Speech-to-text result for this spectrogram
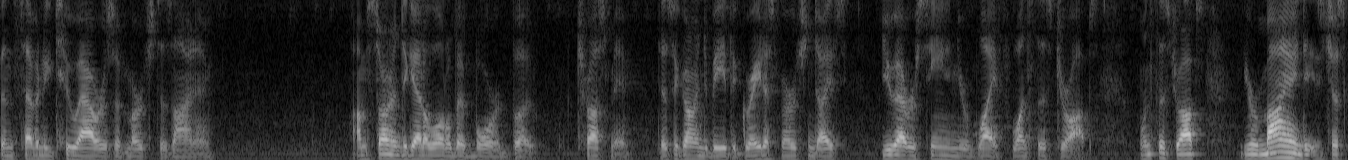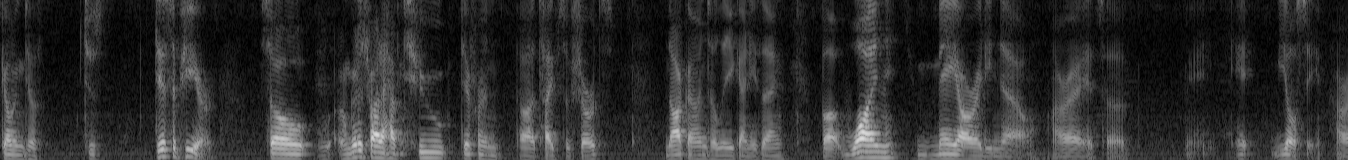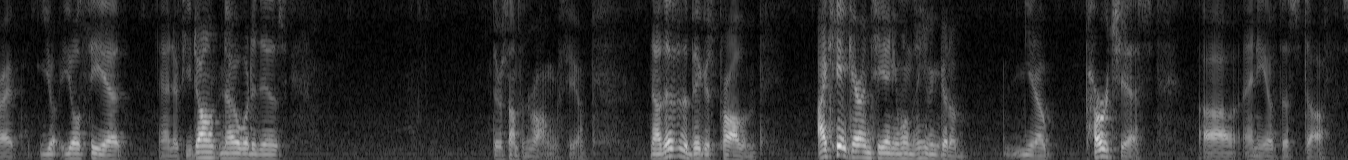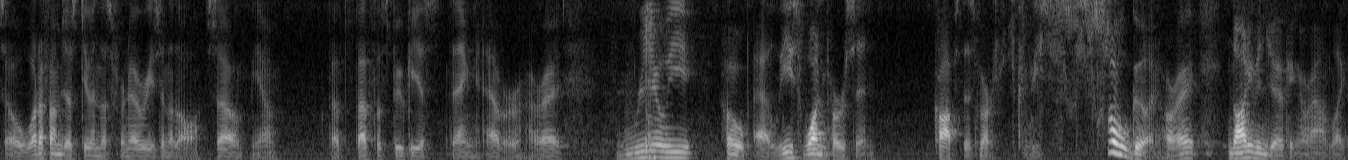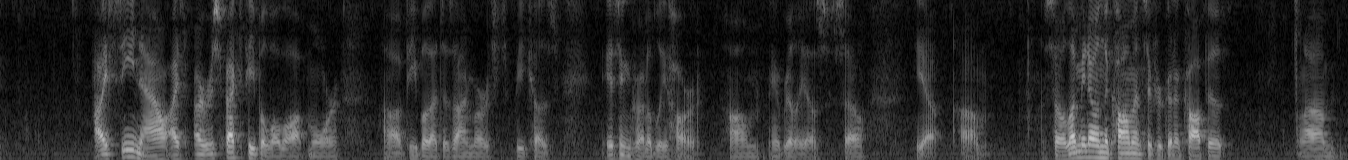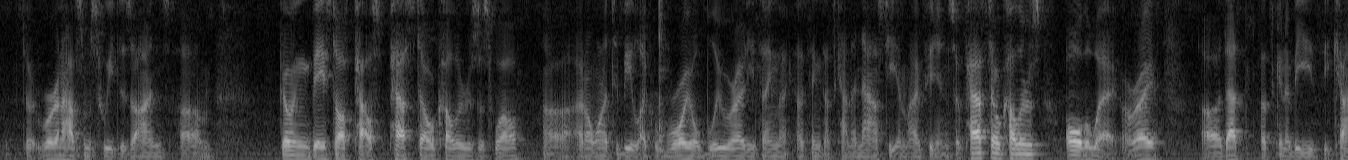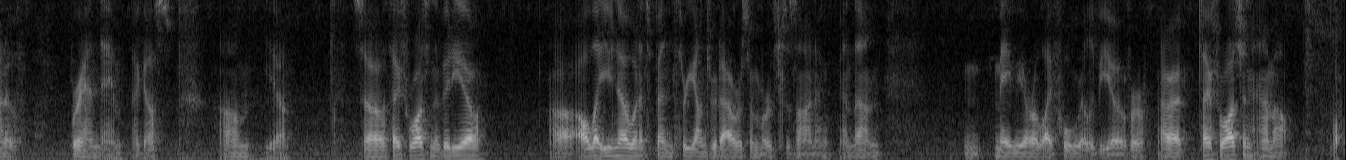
been 72 hours of merch designing. I'm starting to get a little bit bored, but trust me, this is going to be the greatest merchandise you've ever seen in your life once this drops. Once this drops, your mind is just going to just disappear. So I'm going to try to have two different uh, types of shirts. Not going to leak anything, but one you may already know. All right, it's a it, you'll see. All right, you'll you'll see it, and if you don't know what it is, there's something wrong with you. Now this is the biggest problem. I can't guarantee anyone's even gonna, you know, purchase uh, any of this stuff. So what if I'm just doing this for no reason at all? So yeah, that's that's the spookiest thing ever. All right, really hope at least one person cops this merch. It's gonna be so good. All right, not even joking around. Like I see now, I I respect people a lot more, uh, people that design merch because it's incredibly hard. Um, it really is. So yeah. Um, so let me know in the comments if you're gonna cop it. Um, we're gonna have some sweet designs. Um, going based off pastel colors as well. Uh, I don't want it to be like royal blue or anything. I think that's kind of nasty in my opinion. So pastel colors all the way. All right. Uh, that's that's gonna be the kind of brand name, I guess. Um, yeah. So thanks for watching the video. Uh, I'll let you know when it's been 300 hours of merch designing, and then maybe our life will really be over. Alright, thanks for watching, I'm out.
